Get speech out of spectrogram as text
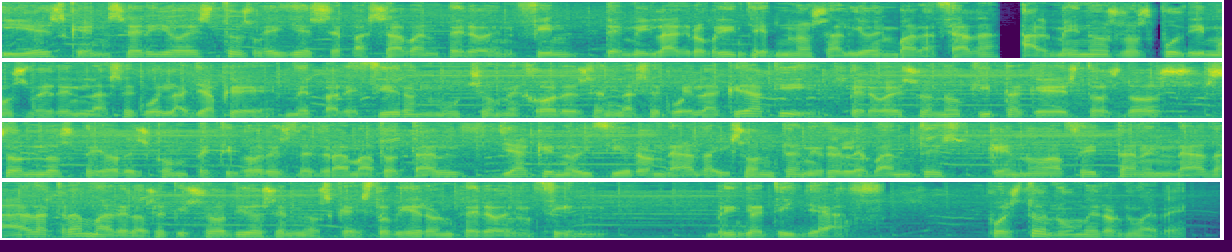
y es que en serio estos leyes se pasaban pero en fin, de milagro Bridget no salió embarazada, al menos los pudimos ver en la secuela ya que me parecieron mucho mejores en la secuela que aquí, pero eso no quita que estos dos son los peores competidores de drama total, ya que no hicieron nada y son tan irrelevantes que no afectan en nada a la trama de los episodios en los que estuvieron pero en fin. Bridget y Jazz. Puesto número 9.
